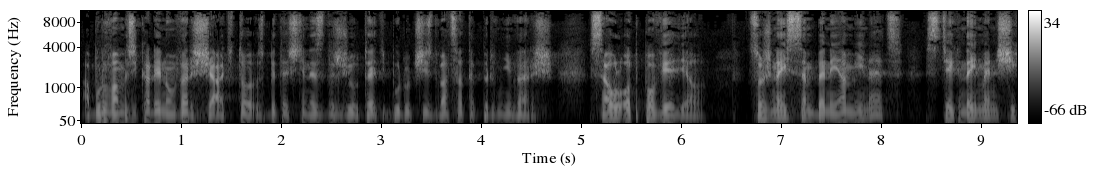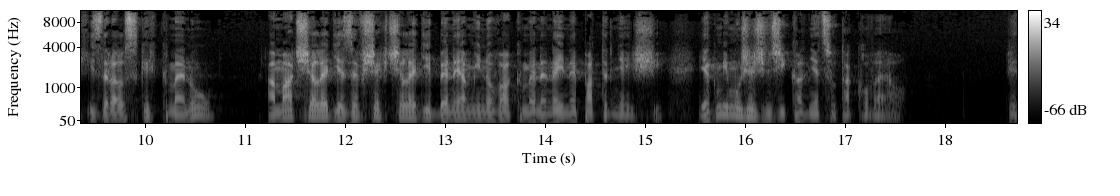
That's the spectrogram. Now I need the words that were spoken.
a budu vám říkat jenom verše, ať to zbytečně nezdržuju. Teď budu číst 21. verš. Saul odpověděl, což nejsem Benjamínec, z těch nejmenších izraelských kmenů a má čeledě ze všech čeledí Benjamínova kmene nejnepatrnější. Jak mi můžeš říkat něco takového? Že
